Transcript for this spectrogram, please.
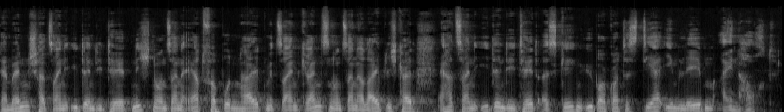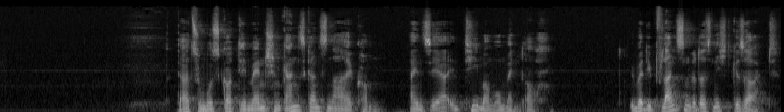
Der Mensch hat seine Identität nicht nur in seiner Erdverbundenheit mit seinen Grenzen und seiner Leiblichkeit, er hat seine Identität als Gegenüber Gottes, der ihm Leben einhaucht. Dazu muss Gott den Menschen ganz, ganz nahe kommen. Ein sehr intimer Moment auch. Über die Pflanzen wird das nicht gesagt.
